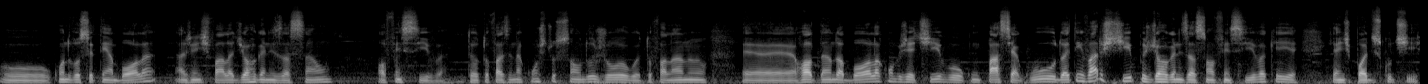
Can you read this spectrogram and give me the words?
O, quando você tem a bola, a gente fala de organização ofensiva. Então eu estou fazendo a construção do jogo, eu estou falando é, rodando a bola com objetivo, com passe agudo. Aí tem vários tipos de organização ofensiva que, que a gente pode discutir.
